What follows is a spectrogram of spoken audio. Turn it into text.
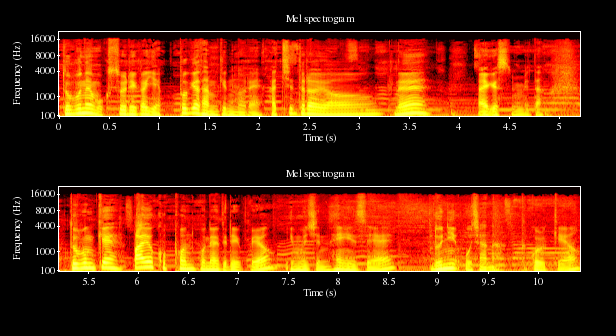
두 분의 목소리가 예쁘게 담긴 노래 같이 들어요. 네, 알겠습니다. 두 분께 빠이오 쿠폰 보내드리고요. 이무진 헤이즈의 눈이 오잖아 듣고 올게요.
